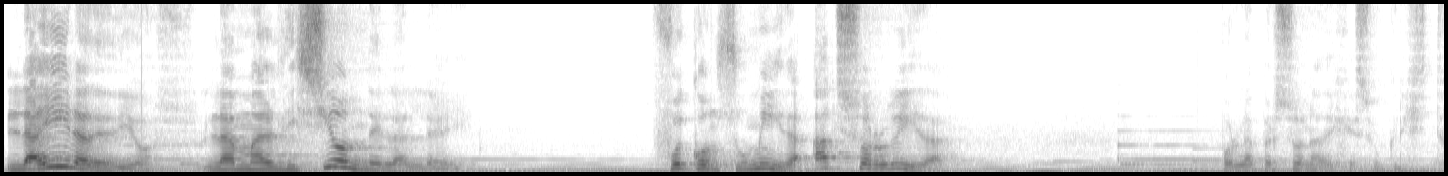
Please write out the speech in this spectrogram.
la ira de Dios, la maldición de la ley, fue consumida, absorbida por la persona de Jesucristo.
